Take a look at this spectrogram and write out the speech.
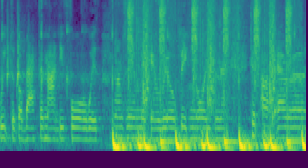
sweet to go back to 94 with, you know what I'm saying, making real big noise in the hip hop era.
